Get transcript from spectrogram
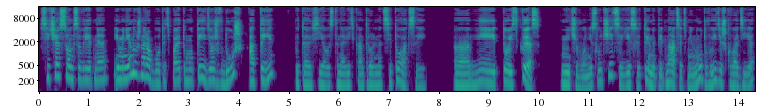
«Сейчас солнце вредное, и мне нужно работать, поэтому ты идешь в душ, а ты...» Пытаюсь я восстановить контроль над ситуацией. «А, Ви, то есть Кэс, ничего не случится, если ты на пятнадцать минут выйдешь к воде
